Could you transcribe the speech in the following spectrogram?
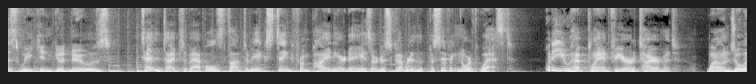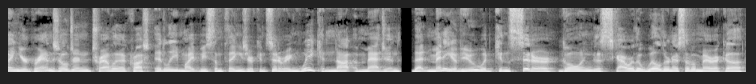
This week in good news 10 types of apples thought to be extinct from pioneer days are discovered in the Pacific Northwest. What do you have planned for your retirement? While enjoying your grandchildren, traveling across Italy might be some things you're considering, we cannot imagine that many of you would consider going to scour the wilderness of America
